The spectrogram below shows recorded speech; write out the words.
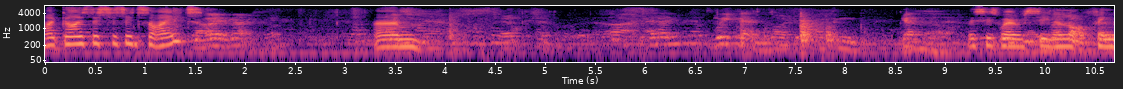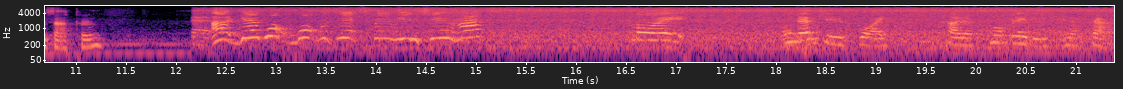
Right, guys, this is inside. Um, this is where we've seen a lot of things happen. Uh, yeah, what what was the experience you had? My nephew's wife had a small baby in a pram.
